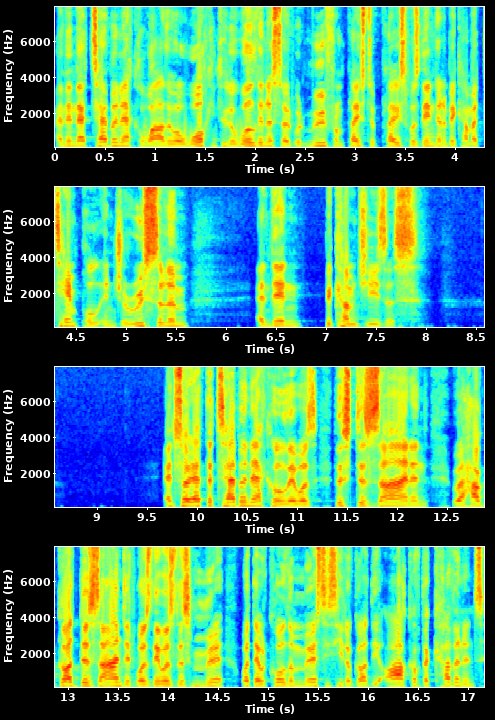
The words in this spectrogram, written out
And then that tabernacle, while they were walking through the wilderness, so it would move from place to place, was then going to become a temple in Jerusalem and then become Jesus. And so at the tabernacle, there was this design, and how God designed it was there was this, mer- what they would call the mercy seat of God, the Ark of the Covenant.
